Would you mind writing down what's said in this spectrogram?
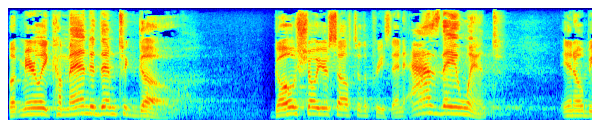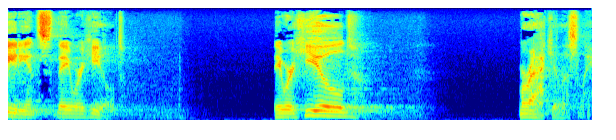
but merely commanded them to go. Go show yourself to the priest. And as they went in obedience, they were healed. They were healed miraculously.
